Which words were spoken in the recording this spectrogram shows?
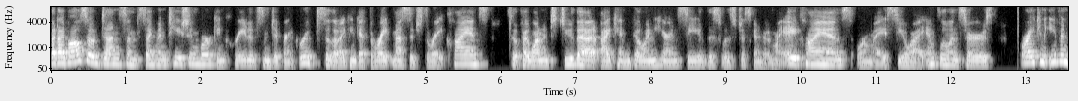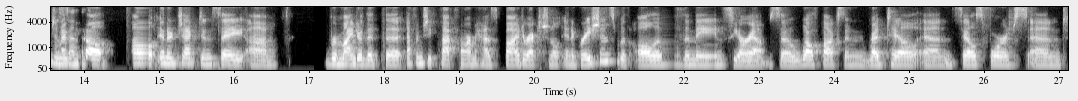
But I've also done some segmentation work and created some different groups so that I can get the right message the right clients. So if I wanted to do that, I can go in here and see this was just going to go to my A clients or my COI influencers, or I can even just send. I'll, I'll interject and say, um, reminder that the FMG platform has bi-directional integrations with all of the main CRM. So Wealthbox and Redtail and Salesforce and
